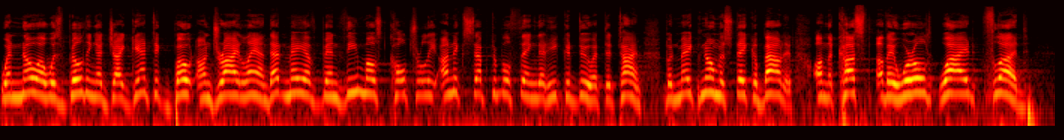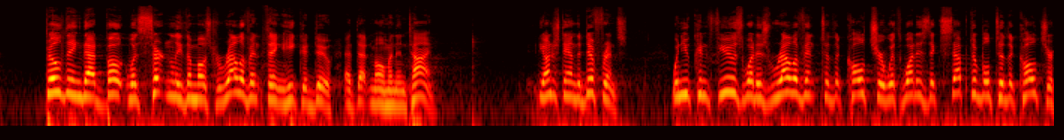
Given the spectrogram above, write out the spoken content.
when Noah was building a gigantic boat on dry land, that may have been the most culturally unacceptable thing that he could do at the time. But make no mistake about it, on the cusp of a worldwide flood, building that boat was certainly the most relevant thing he could do at that moment in time. You understand the difference? When you confuse what is relevant to the culture with what is acceptable to the culture,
